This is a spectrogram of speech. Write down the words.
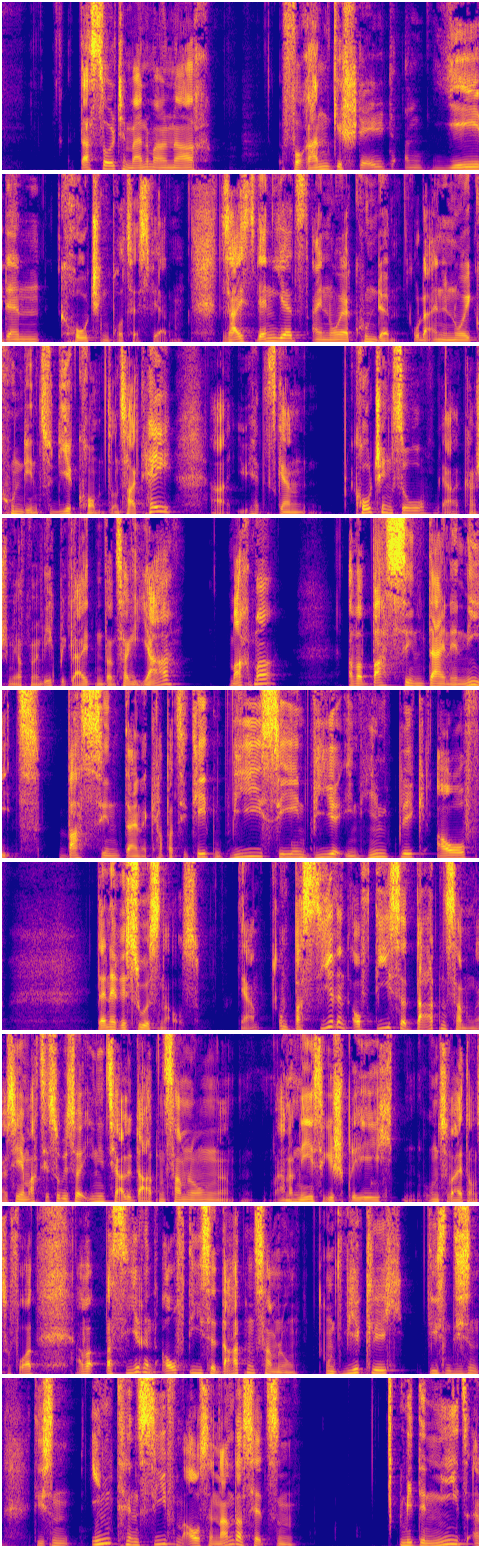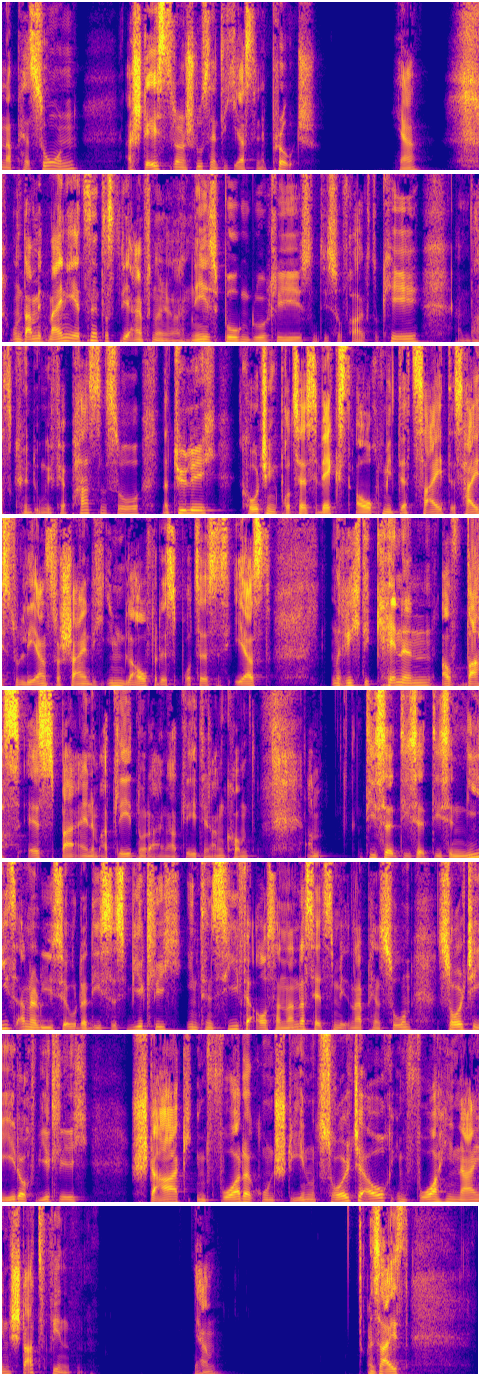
das sollte meiner Meinung nach vorangestellt an jeden Coaching-Prozess werden. Das heißt, wenn jetzt ein neuer Kunde oder eine neue Kundin zu dir kommt und sagt, hey, ah, ich hätte jetzt gern Coaching so, ja, kannst du mir auf meinem Weg begleiten, dann sage ich, ja, mach mal, aber was sind deine Needs? Was sind deine Kapazitäten? Wie sehen wir in Hinblick auf deine Ressourcen aus? Ja, und basierend auf dieser Datensammlung, also ihr macht ja sowieso eine initiale Datensammlung, Anamnesegespräch und so weiter und so fort, aber basierend auf diese Datensammlung und wirklich diesen, diesen, diesen intensiven Auseinandersetzen mit den Needs einer Person, erstellst du dann schlussendlich erst den Approach. Ja, und damit meine ich jetzt nicht, dass du dir einfach nur einen Nähesbogen durchliest und dich so fragst, okay, was könnte ungefähr passen so. Natürlich, Coaching-Prozess wächst auch mit der Zeit. Das heißt, du lernst wahrscheinlich im Laufe des Prozesses erst richtig kennen, auf was es bei einem Athleten oder einer Athletin ankommt. Ähm, diese, diese, diese Needs-Analyse oder dieses wirklich intensive Auseinandersetzen mit einer Person sollte jedoch wirklich stark im Vordergrund stehen und sollte auch im Vorhinein stattfinden. Ja. Das heißt,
